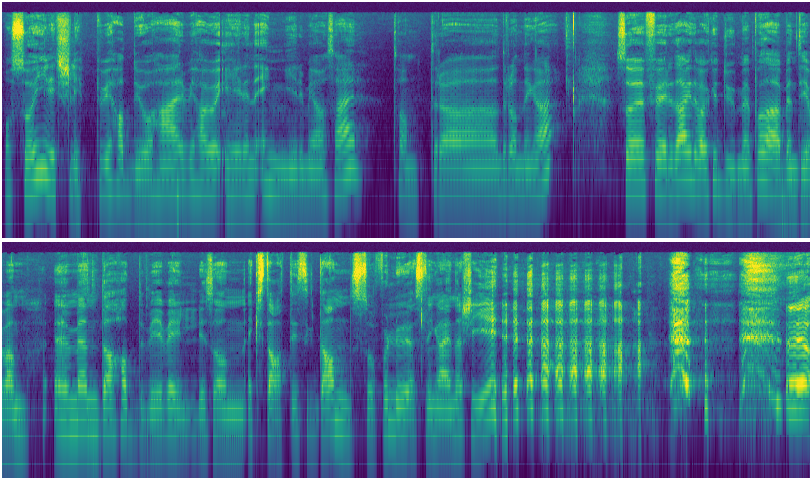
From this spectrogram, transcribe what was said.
Og så gi litt slipp. Vi hadde jo her, vi har jo Elin Enger med oss her. Tantradronninga. Så før i dag, det var ikke du med på da, Bent Ivan, eh, men da hadde vi veldig sånn ekstatisk dans og forløsning av energier. Eh,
